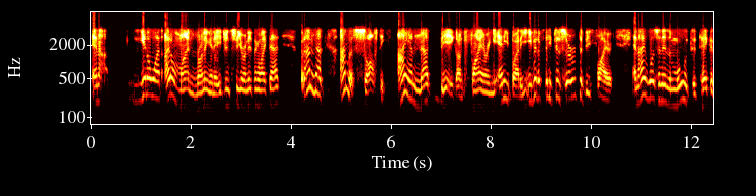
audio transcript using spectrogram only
And uh, you know what? I don't mind running an agency or anything like that, but I'm not, I'm a softy. I am not big on firing anybody, even if they deserve to be fired. And I wasn't in the mood to take a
